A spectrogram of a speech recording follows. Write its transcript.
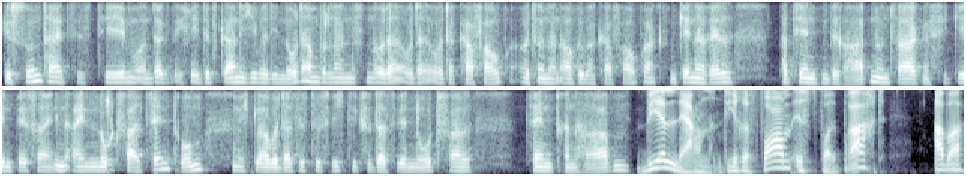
Gesundheitssystem, und ich rede jetzt gar nicht über die Notambulanzen oder, oder, oder KV, sondern auch über KV-Praxen, generell Patienten beraten und sagen, sie gehen besser in ein Notfallzentrum. Ich glaube, das ist das Wichtigste, dass wir Notfallzentren haben. Wir lernen, die Reform ist vollbracht, aber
